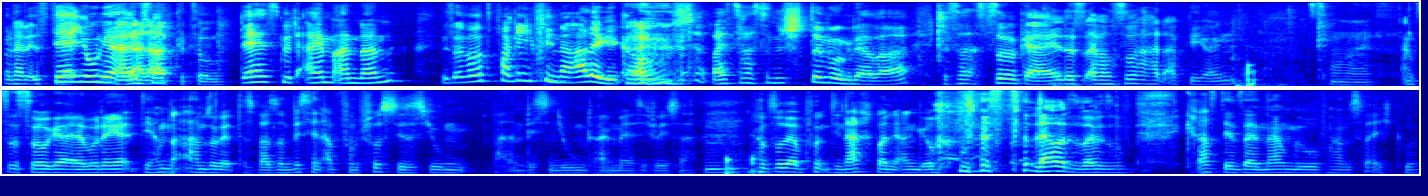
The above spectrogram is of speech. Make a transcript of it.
Und dann ist der Ja, Junge einfach, abgezogen. der ist mit einem anderen, ist einfach ins fucking Finale gekommen. weißt du, was für eine Stimmung da war? Das war so geil, das ist einfach so hart abgegangen. So nice. Das ist so geil. Wo der, die haben, haben sogar, das war so ein bisschen ab vom Schuss, dieses Jugend, war ein bisschen jugendheimmäßig, würde ich sagen. Mhm. haben sogar die Nachbarn angerufen, das ist zu laut ist, weil wir so krass dem seinen Namen gerufen haben, das war echt cool.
